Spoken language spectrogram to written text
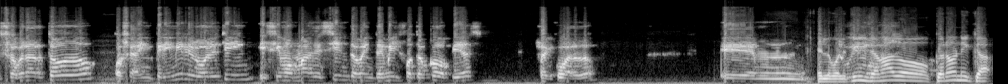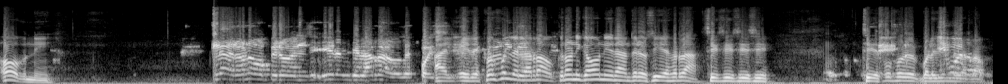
sobrar todo, o sea, imprimir el boletín, hicimos más de 120.000 fotocopias, recuerdo, Em, el boletín llamado Crónica OVNI. Claro, no, pero el, era el de la RAO después. Ah, el, después fue el de la RAO. Crónica OVNI era anterior, sí, es verdad. Sí, sí, sí, sí. Sí, después fue el boletín de la RAO.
